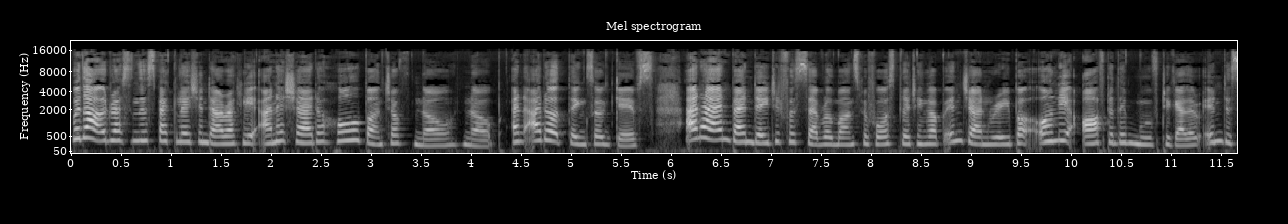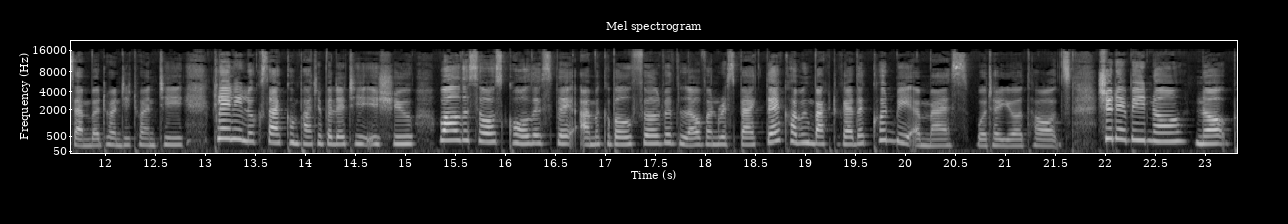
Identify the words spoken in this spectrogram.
Without addressing the speculation directly, Ana shared a whole bunch of no, nope, and I don't think so GIFs. Ana and Ben dated for several months before splitting up in January, but only after they moved together in December 2020. Clearly looks like compatibility issue. While the source called this split amicable, filled with love and respect, their coming back together could be a mess. What are your thoughts? Should it be no? Nope.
